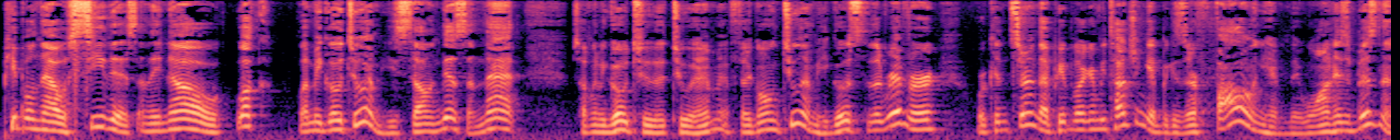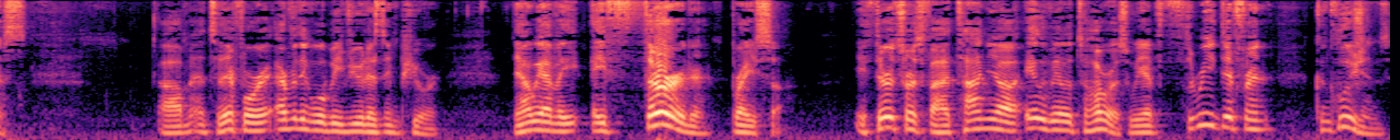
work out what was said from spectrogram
People now see this and they know, look, let me go to him. He's selling this and that. So I'm going to go to to him. If they're going to him, he goes to the river. We're concerned that people are going to be touching it because they're following him. They want his business, um, and so therefore everything will be viewed as impure. Now we have a, a third brisa, a third source for Hatanya Tahoros. We have three different conclusions.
